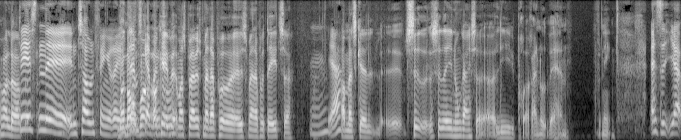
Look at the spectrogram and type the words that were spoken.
hold da op. Det er sådan øh, en tommelfingerregel. Hvornår, Dem skal hvor, man okay, kunne. man spørger, hvis man er på, øh, hvis man er på date, så. Mm. Ja. Og man skal øh, sidde, sidde i nogle gange så, og lige prøve at regne ud, hvad han for en. Altså, jeg,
